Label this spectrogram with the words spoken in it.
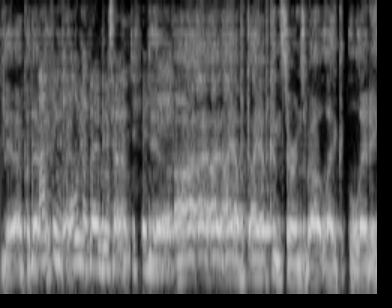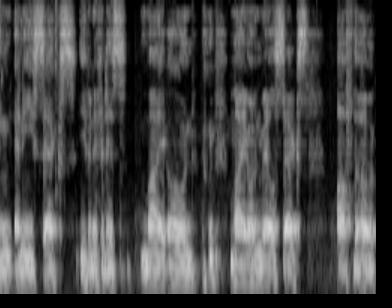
yeah I put that I 50 think all of them are 50 yeah, I, I, I have I have concerns about like letting any sex, even if it is my own my own male sex, off the hook.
